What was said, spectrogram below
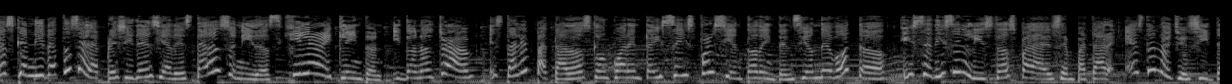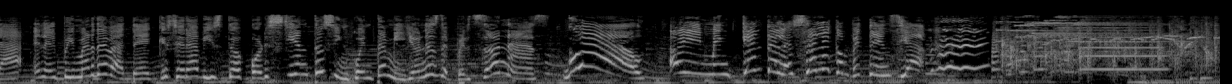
Los candidatos a la presidencia de Estados Unidos, Hillary Clinton y Donald Trump, están empatados con 46% de intención de voto y se dicen listos para desempatar esta nochecita en el primer debate que será visto por 150 millones de personas. ¡Wow! ¡Ay, me encanta la sana competencia!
